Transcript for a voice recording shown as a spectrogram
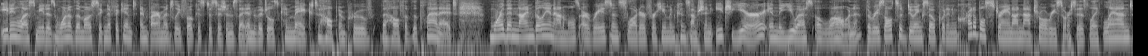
Eating less meat is one of the most significant environmentally focused decisions that individuals can make to help improve the health of the planet. More than 9 billion animals are raised and slaughtered for human consumption each year in the U.S. alone. The results of doing so put an incredible strain on natural resources like land,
